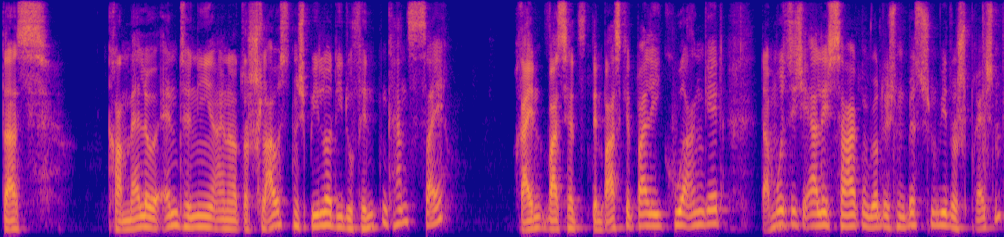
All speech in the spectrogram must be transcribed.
dass Carmelo Anthony einer der schlauesten Spieler, die du finden kannst, sei. Rein was jetzt den Basketball-IQ angeht. Da muss ich ehrlich sagen, würde ich ein bisschen widersprechen.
